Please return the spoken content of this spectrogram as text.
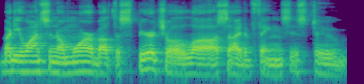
anybody he wants to know more about the spiritual law side of things is to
